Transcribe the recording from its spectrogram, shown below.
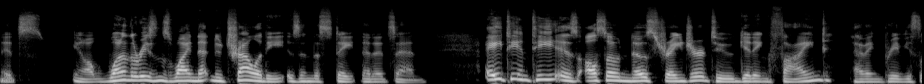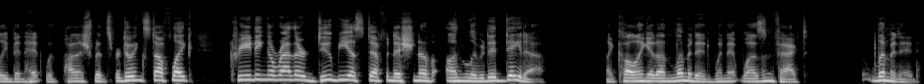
It's, you know, one of the reasons why net neutrality is in the state that it's in. AT&T is also no stranger to getting fined, having previously been hit with punishments for doing stuff like creating a rather dubious definition of unlimited data, like calling it unlimited when it was in fact limited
